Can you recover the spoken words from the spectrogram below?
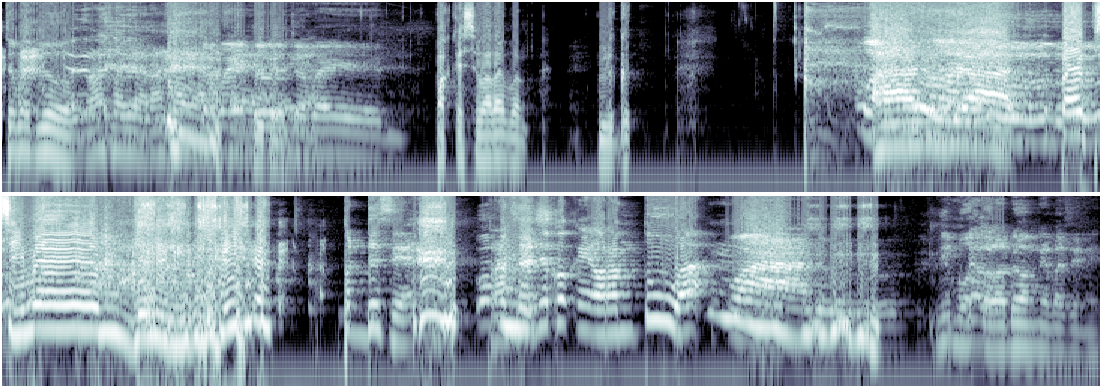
Coba dulu, rasanya, rasanya. cobain rasanya, dulu, ya. cobain. Pakai suara, Bang. Geleget. Wah, Anjay. Pepsi Man. Pedes ya. Rasanya kok kayak orang tua. Waduh. Ini botol doang nih pas ini.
